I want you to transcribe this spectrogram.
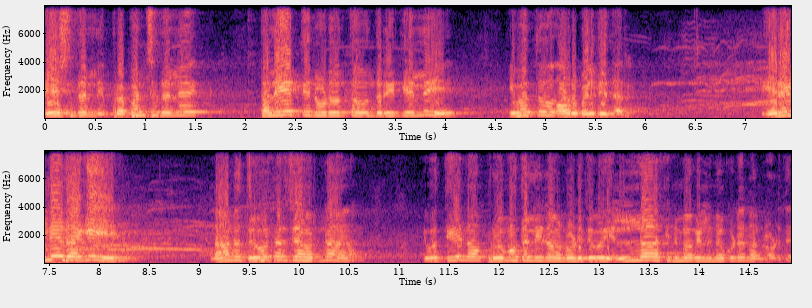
ದೇಶದಲ್ಲಿ, ಪ್ರಪಂಚದಲ್ಲೇ ತಲೆ ಎತ್ತಿ ನೋಡುವಂತ ಒಂದು ರೀತಿಯಲ್ಲಿ ಇವತ್ತು ಅವರು ಬೆಳೆದಿದ್ದಾರೆ. ಎರಡನೇದಾಗಿ ನಾನು ಧ್ರುವ ಸರ್ಜಾ ಅವ್ರನ್ನ ಇವತ್ತೇನು ನಾವು ಪ್ರೋಮೋದಲ್ಲಿ ನಾವು ನೋಡಿದೀವೋ ಎಲ್ಲಾ ಸಿನಿಮಾಗಳನ್ನ ಕೂಡ ನಾನು ನೋಡಿದೆ.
